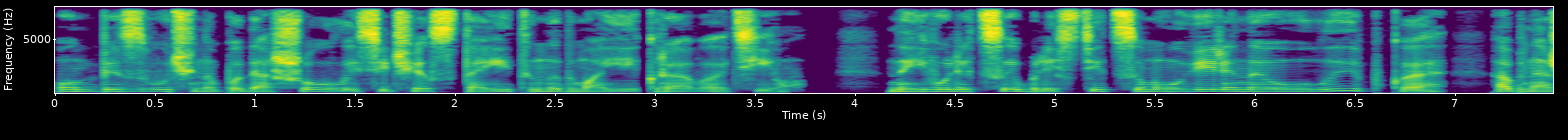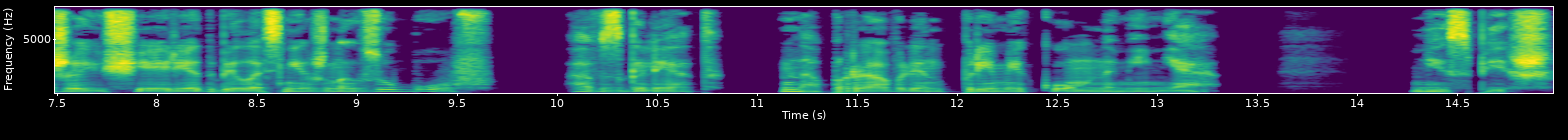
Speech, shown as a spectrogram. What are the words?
Он беззвучно подошел и сейчас стоит над моей кроватью. На его лице блестит самоуверенная улыбка, обнажающая ряд белоснежных зубов, а взгляд направлен прямиком на меня. «Не спишь»,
